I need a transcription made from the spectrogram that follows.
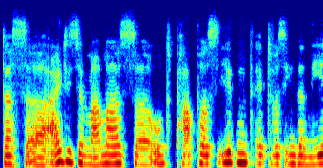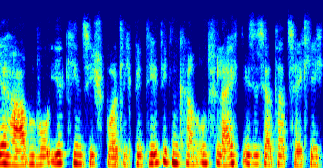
dass äh, all diese Mamas äh, und Papas irgendetwas in der Nähe haben, wo ihr Kind sich sportlich betätigen kann. Und vielleicht ist es ja tatsächlich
